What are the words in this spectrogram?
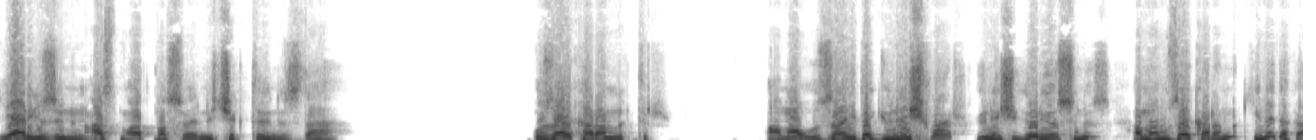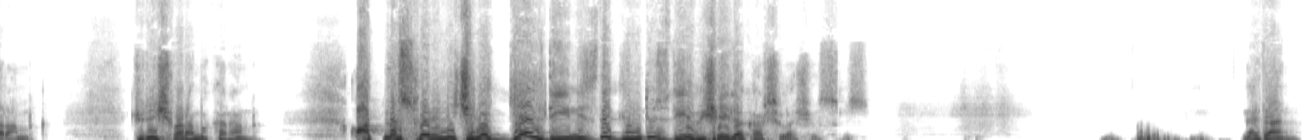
Yeryüzünün atmosferine çıktığınızda uzay karanlıktır. Ama uzayda güneş var. Güneşi görüyorsunuz ama uzay karanlık yine de karanlık. Güneş var ama karanlık. Atmosferin içine geldiğinizde gündüz diye bir şeyle karşılaşıyorsunuz. Neden?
